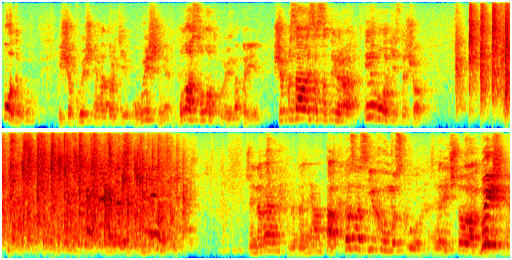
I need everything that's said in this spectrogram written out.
подиву. І щоб вишня на торті у вишні була солодкою на парі, щоб писалася сатира і не було кісточок. Вже й нове видання. Так, хто з вас їхав в Москву? Річ то. Вишня!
